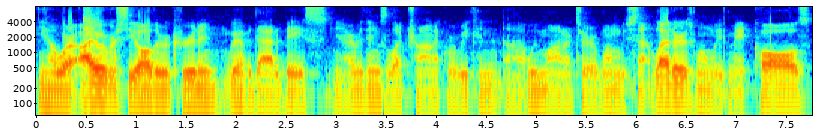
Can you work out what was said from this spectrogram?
you know, where I oversee all the recruiting. We have a database. You know, everything's electronic, where we can uh, we monitor when we've sent letters, when we've made calls,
